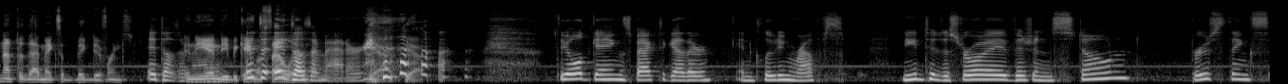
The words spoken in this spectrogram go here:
Not that that makes a big difference. It doesn't. In the end, he became it, a felon. It doesn't matter. Yeah, yeah. The old gang's back together, including Ruffs. Need to destroy Vision's stone. Bruce thinks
